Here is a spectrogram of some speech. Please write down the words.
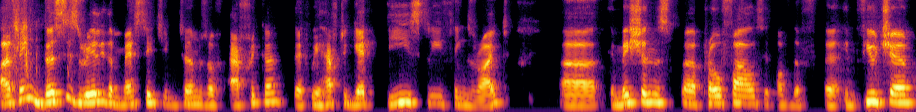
I think this is really the message in terms of Africa that we have to get these three things right. Uh, emissions uh, profiles of the uh, in future,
